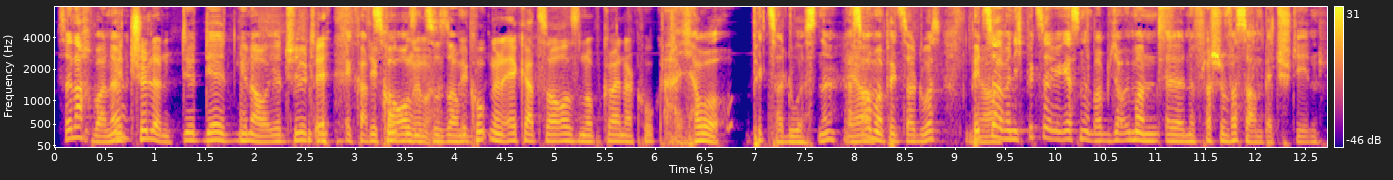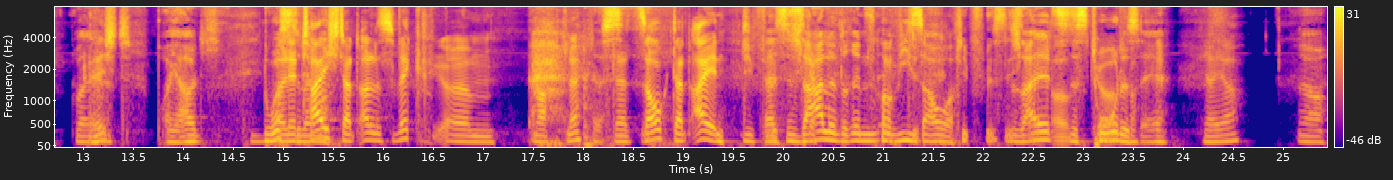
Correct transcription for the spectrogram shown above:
Ist der Nachbar, Wir ne? chillen. Der, der, genau, ihr chillt in Wir, Eckart wir zu immer. zusammen. Wir gucken in Eckart zu Hause, ob keiner guckt. Ach, ich habe Pizzadurst, ne? Hast Ja. du auch mal Pizzadurst? Pizza, Ja. wenn ich Pizza gegessen habe, habe ich auch immer äh, eine Flasche Wasser am Bett stehen. Weil, Echt? Boah, ja, ich Weil durste der dann Teich das alles weg ähm, macht, ne? Das- der saugt das ein. Die. Da ist. Saale drin, Saugt wie Sau. Salz aus des. Todes, ey. Ja, ja. Ja.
